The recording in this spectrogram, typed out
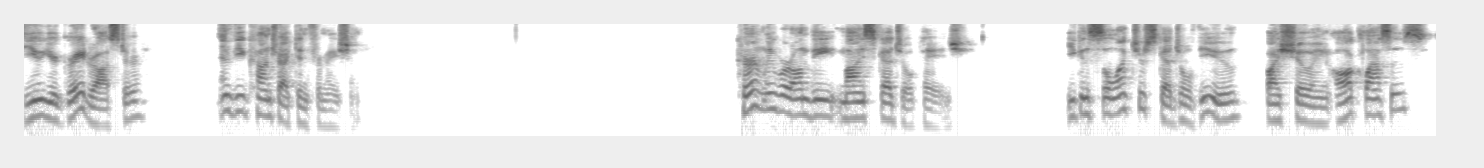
view your grade roster, and view contract information. Currently, we're on the My Schedule page. You can select your schedule view by showing all classes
